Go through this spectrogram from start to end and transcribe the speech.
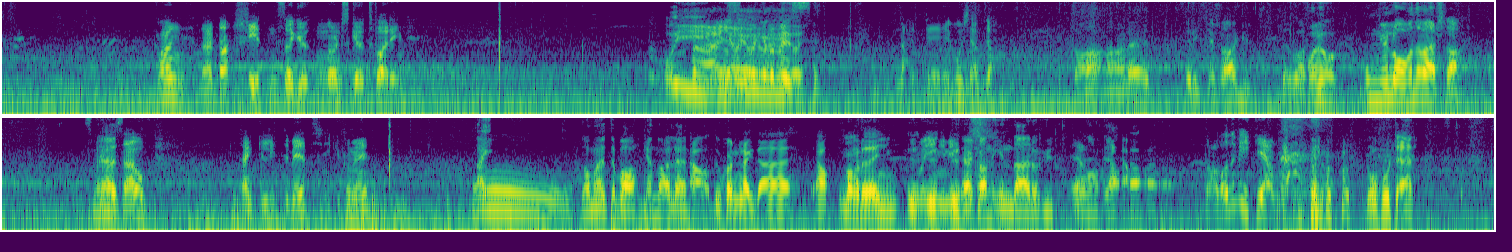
Pang! Der datt skiten, sa gutten når han skjøt faring. Oi, oi, oi, oi, oi, oi. Nei, det er godkjent, ja. Da er det et riktig slag for unge, lovende Wærstad. Stille seg opp. Tenke litt bit, ikke for mye. Nei. Da må jeg tilbake igjen, da, eller? Ja, du kan legge deg Ja, du mangler den midten. Jeg kan inn der og ut Ja. Ja, ja, ja. Da var det Vik igjen. Gå fort der.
